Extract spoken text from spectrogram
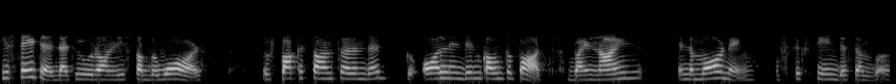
He stated that he would only stop the war if Pakistan surrendered to all Indian counterparts by 9 in the morning of 16 December.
